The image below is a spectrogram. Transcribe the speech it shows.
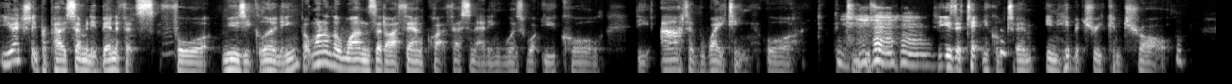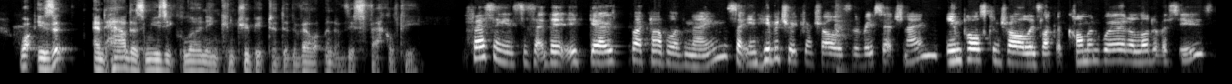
you actually propose so many benefits for music learning, but one of the ones that I found quite fascinating was what you call the art of waiting, or to use a, to use a technical term, inhibitory control. What is it, and how does music learning contribute to the development of this faculty? first thing is to say that it goes by a couple of names. So inhibitory control is the research name. Impulse control is like a common word a lot of us use.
